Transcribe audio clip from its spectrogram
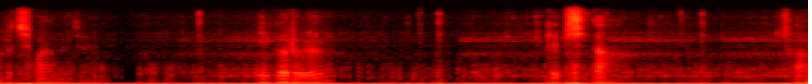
그렇지만 이제 이거를 깹시다. 자,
